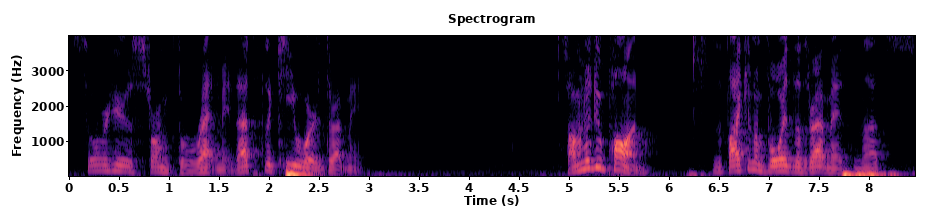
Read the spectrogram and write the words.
Silver here is a strong threat mate. That's the key word, threat mate. So I'm going to do pawn. Because if I can avoid the threat mate, then that's...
